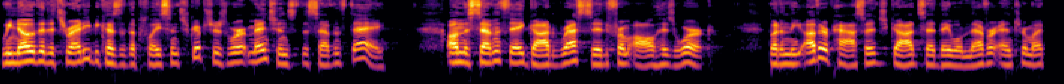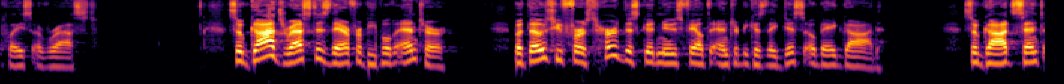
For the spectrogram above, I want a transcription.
We know that it's ready because of the place in scriptures where it mentions the seventh day. On the seventh day, God rested from all his work. But in the other passage, God said, They will never enter my place of rest. So God's rest is there for people to enter. But those who first heard this good news failed to enter because they disobeyed God. So God sent,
